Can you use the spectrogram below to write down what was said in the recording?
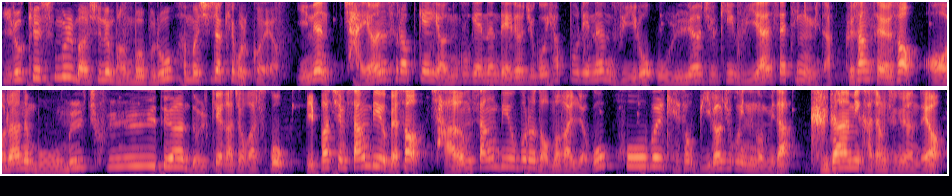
이렇게 숨을 마시는 방법으로 한번 시작해 볼 거예요. 이는 자연스럽게 연구개는 내려주고 혀뿌리는 위로 올려주기 위한 세팅입니다. 그 상태에서 어라는 몸을 최대한 넓게 가져가지고 밑받침 쌍비읍에서 자음 쌍비읍으로 넘어가려고 호흡을 계속 밀어주고 있는 겁니다. 그 다음이 가장 중요한데요.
